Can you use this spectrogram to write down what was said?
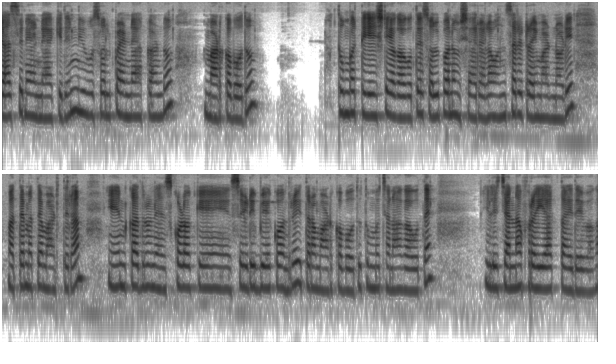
ಜಾಸ್ತಿನೇ ಎಣ್ಣೆ ಹಾಕಿದ್ದೀನಿ. ನೀವು ಸ್ವಲ್ಪ ಎಣ್ಣೆ ಹಾಕ್ಕೊಂಡು ಮಾಡ್ಕೋಬೋದು. ತುಂಬ ಟೇಸ್ಟಿಯಾಗುತ್ತೆ ಸ್ವಲ್ಪನೂ ಹುಷಾರಿಲ್ಲ. ಒಂದು ಸರಿ ಟ್ರೈ ಮಾಡಿ ನೋಡಿ. ಮತ್ತೆ ಮತ್ತೆ ಮಾಡ್ತೀರಾ? ಏನಕ್ಕಾದ್ರೂ ನೆನೆಸ್ಕೊಳ್ಳೋಕ್ಕೆ ಸೈಡಿಗೆ ಬೇಕು ಅಂದರೆ ಈ ಥರ ಮಾಡ್ಕೋಬೋದು. ತುಂಬ ಚೆನ್ನಾಗಾಗುತ್ತೆ. ಇಲ್ಲಿ ಚೆನ್ನಾಗಿ ಫ್ರೈ ಆಗ್ತಾಯಿದೆ ಇವಾಗ.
